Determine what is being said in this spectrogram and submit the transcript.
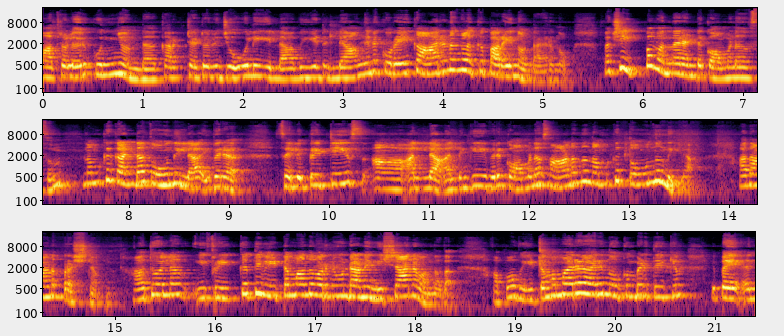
മാത്രമല്ല ഒരു കുഞ്ഞുണ്ട് കറക്റ്റായിട്ട് ഒരു ജോലിയില്ല വീടില്ല അങ്ങനെ കുറേ കാരണങ്ങളൊക്കെ പറയുന്നുണ്ടായിരുന്നു. പക്ഷെ ഇപ്പം വന്ന രണ്ട് കോമണേഴ്സും നമുക്ക് കണ്ടാൽ തോന്നില്ല ഇവർ സെലിബ്രിറ്റീസ് അല്ല അല്ലെങ്കിൽ ഇവർ കോമണേഴ്സ് ആണെന്ന് നമുക്ക് തോന്നുന്നില്ല. അതാണ് പ്രശ്നം. അതുമല്ല ഈ ഫ്രീക്കത്തി വീട്ടമ്മ എന്ന് പറഞ്ഞുകൊണ്ടാണ് നിശാന വന്നത്. അപ്പോൾ വീട്ടമ്മമാരെ കാര്യം നോക്കുമ്പോഴത്തേക്കും ഇപ്പം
